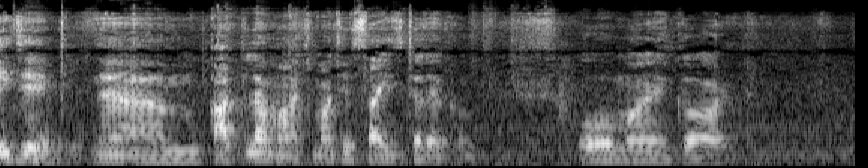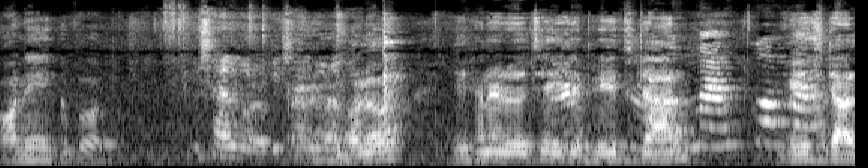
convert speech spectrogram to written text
এই যে কাতলা মাছ মাছের সাইজটা দেখো। ও মাই গড অনেক বড়। বিশাল বড় বিশাল বড়। হলো এখানে রয়েছে এই যে ভেজ ডাল। ভেজ ডাল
